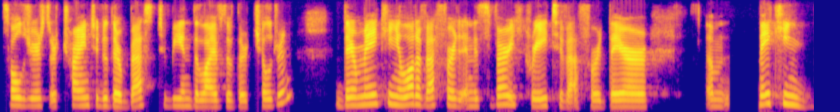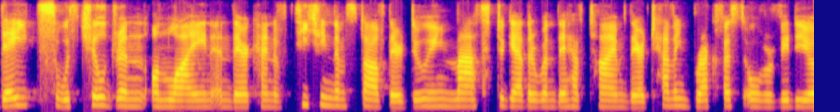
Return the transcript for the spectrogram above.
soldiers are trying to do their best to be in the lives of their children. They're making a lot of effort and it's very creative effort. They're um, making dates with children online and they're kind of teaching them stuff. They're doing math together when they have time. They're having breakfast over video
